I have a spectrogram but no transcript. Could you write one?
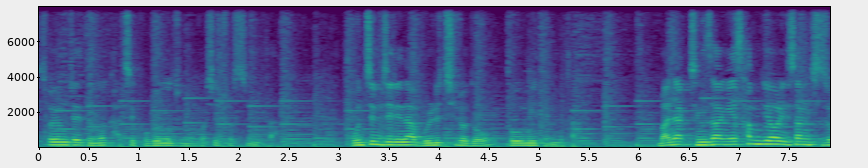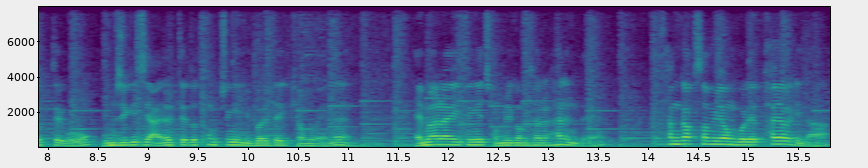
소염제 등을 같이 복용해 주는 것이 좋습니다. 온찜질이나 물리치료도 도움이 됩니다. 만약 증상이 3개월 이상 지속되고 움직이지 않을 때도 통증이 유발될 경우에는 MRI 등의 정밀 검사를 하는데 삼각섬유연골의 파열이나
